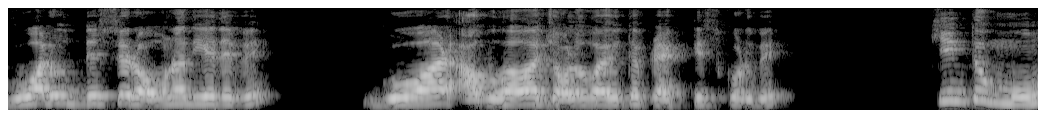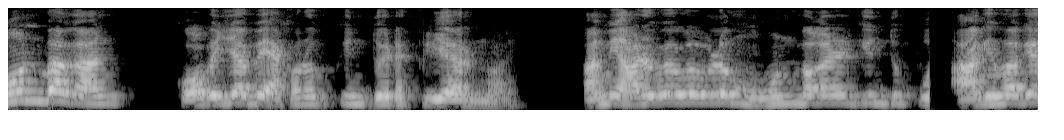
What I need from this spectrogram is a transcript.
গোয়ার উদ্দেশ্যে রওনা দিয়ে দেবে। গোয়ার আবহাওয়া, জলবায়ুতে প্র্যাকটিস করবে। কিন্তু মোহনবাগান কবে যাবে এখনও কিন্তু এটা ক্লিয়ার নয়। আমি আরও একবার বলব, মোহনবাগানের কিন্তু আগে ভাগে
